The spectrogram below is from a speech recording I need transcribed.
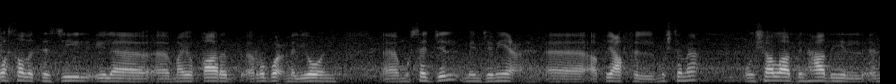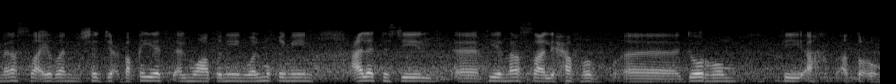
وصل التسجيل إلى ما يقارب ربع مليون مسجل من جميع أطياف المجتمع. وإن شاء الله من هذه المنصة أيضا نشجع بقية المواطنين والمقيمين على التسجيل في المنصة لحفظ دورهم في أخذ الطعوم.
